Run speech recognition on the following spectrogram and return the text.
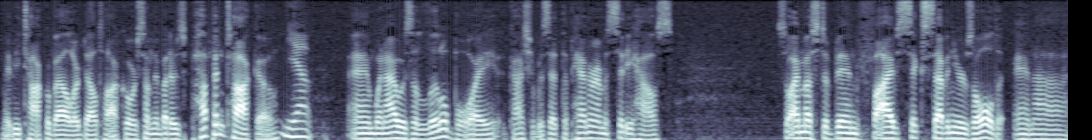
maybe Taco Bell or Del Taco or something. But it was Pup 'N' Taco. Yep. And when I was a little boy, gosh, it was at the Panorama City House. So I must have been five, six, seven years old, and uh,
